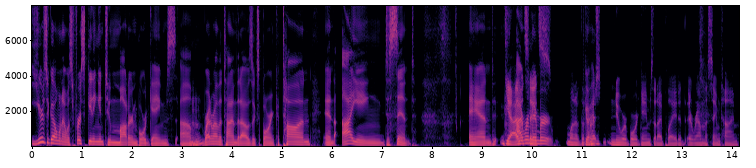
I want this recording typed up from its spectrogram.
years ago when I was first getting into modern board games. Um, Mhm. right around the time that I was exploring Catan and eyeing Descent. And yeah, I, I remember one of the Go ahead. first newer board games that I played at, around the same time.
